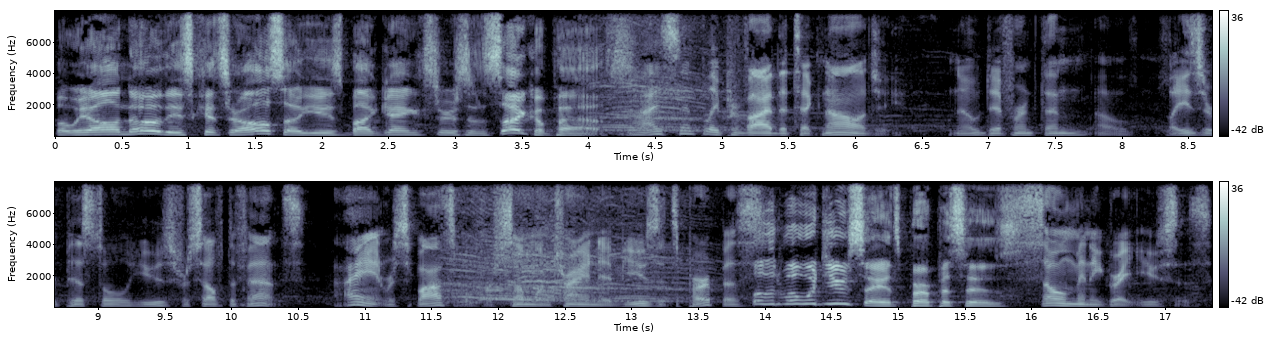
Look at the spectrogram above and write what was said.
but we all know these kits are also used by gangsters and psychopaths. I simply provide the technology, no different than a laser pistol used for self defense. I ain't responsible for someone trying to abuse its purpose. Well, then what would you say its purpose is? So many great uses.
